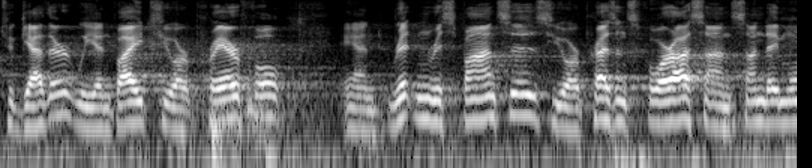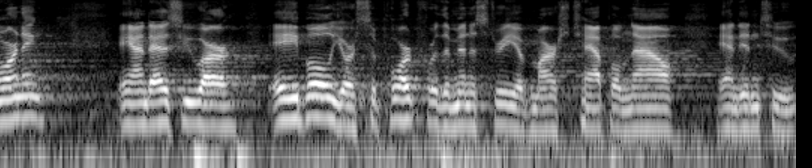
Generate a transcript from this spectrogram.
together. We invite your prayerful and written responses, your presence for us on Sunday morning, and as you are able, your support for the ministry of Marsh Chapel now and into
